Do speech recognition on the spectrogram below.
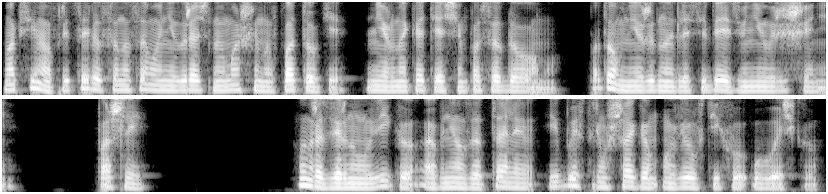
Максимов прицелился на самую невзрачную машину в потоке, нервно катящем по Садовому. Потом неожиданно для себя изменил решение. «Пошли». Он развернул Вику, обнял за талию и быстрым шагом увёл в тихую улочку.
